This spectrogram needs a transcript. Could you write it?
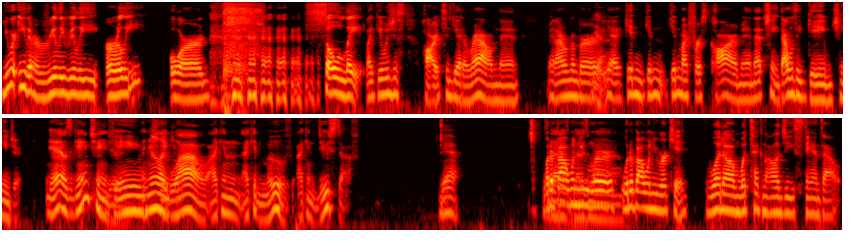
you were either really really early or so late like it was just hard to get around then man i remember yeah. yeah. getting getting getting my first car man that changed that was a game changer yeah it was a game changer game and you're changer. like wow i can i can move i can do stuff yeah what so about is, when you were? Uh, what about when you were a kid? What um what technology stands out?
